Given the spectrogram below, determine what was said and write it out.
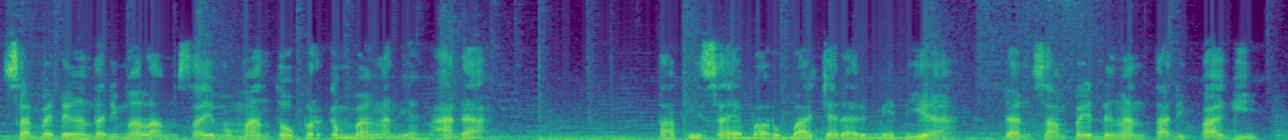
Sampai dengan tadi malam saya memantau perkembangan yang ada. Tapi saya baru baca dari media dan sampai dengan tadi pagi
